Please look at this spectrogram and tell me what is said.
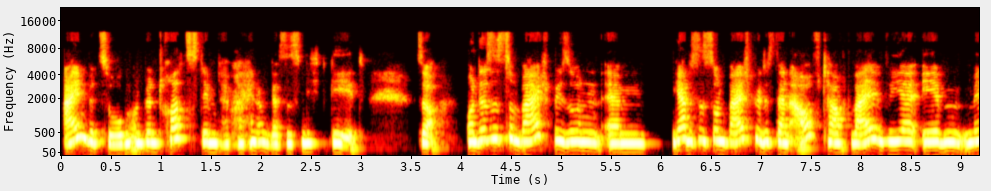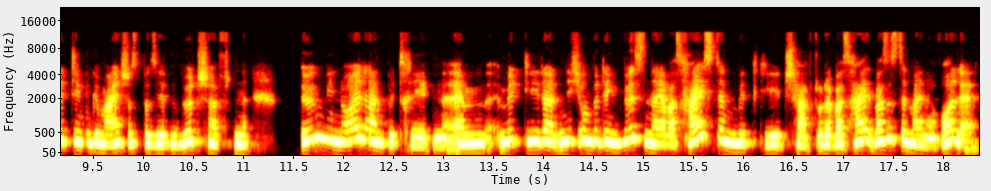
einbezogen und bin trotzdem der Meinung, dass es nicht geht. So, und das ist zum Beispiel so ein, ähm, ja, das ist so ein Beispiel, das dann auftaucht, weil wir eben mit dem gemeinschaftsbasierten Wirtschaften irgendwie Neuland betreten. Ähm, Mitglieder nicht unbedingt wissen, naja, was heißt denn Mitgliedschaft oder was, was ist denn meine Rolle?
